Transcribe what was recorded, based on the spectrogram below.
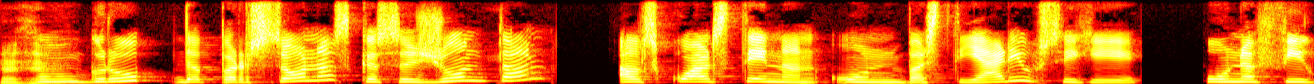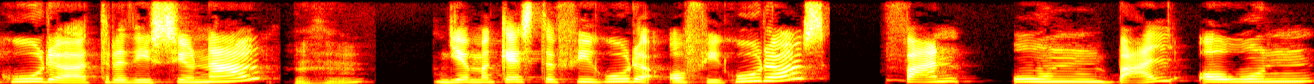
Uh -huh. un grup de persones que s'ajunten, els quals tenen un bestiari, o sigui, una figura tradicional, Uh -huh. i amb aquesta figura o figures fan un ball o un,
